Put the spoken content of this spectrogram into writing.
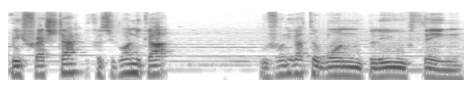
refresh that? Because we've only got we've only got the one blue thing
